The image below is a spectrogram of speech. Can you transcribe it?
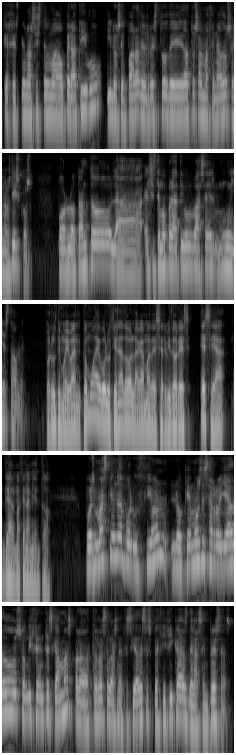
que gestiona el sistema operativo y lo separa del resto de datos almacenados en los discos. Por lo tanto, el sistema operativo va a ser muy estable. Por último, Iván, ¿cómo ha evolucionado la gama de servidores SA de almacenamiento? Pues más que una evolución, lo que hemos desarrollado son diferentes gamas para adaptarlas a las necesidades específicas de las empresas.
